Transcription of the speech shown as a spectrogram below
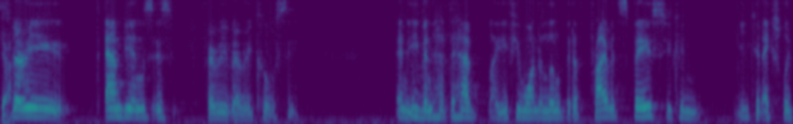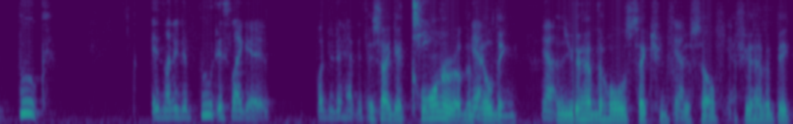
Yeah. very ambience is very very cozy and even had to have like if you want a little bit of private space you can you can actually book it's not even a boot it's like a what do they have It's like a boutique. corner of a Yeah. building, Yeah. and you have the whole section for Yeah. yourself if you have a big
